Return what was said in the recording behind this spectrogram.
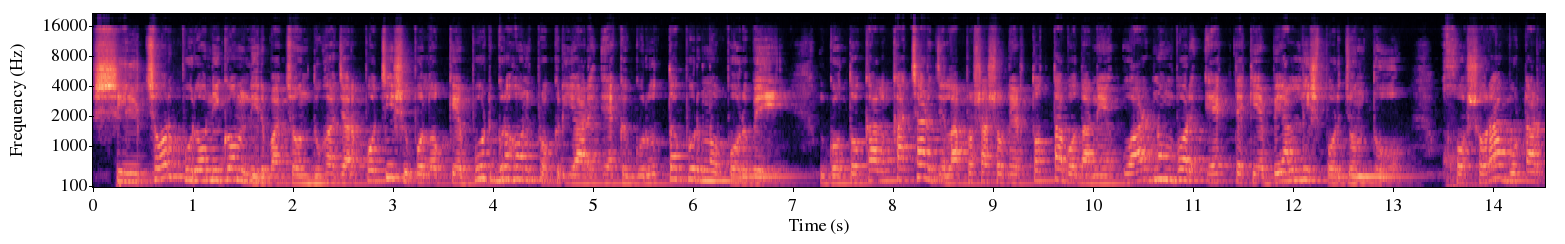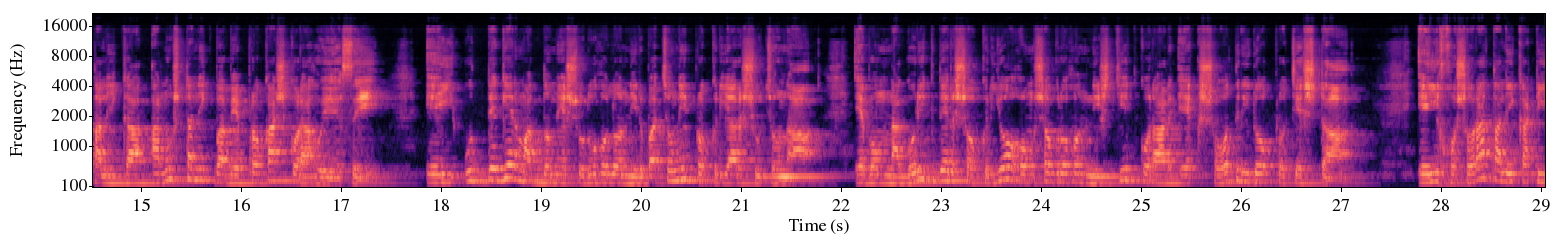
শিলচর পুর নিগম নির্বাচন দু হাজার পঁচিশ উপলক্ষে ভোট গ্রহণ প্রক্রিয়ার এক গুরুত্বপূর্ণ পর্বে গতকাল কাছাড় জেলা প্রশাসনের তত্ত্বাবধানে ওয়ার্ড নম্বর এক থেকে বিয়াল্লিশ পর্যন্ত খসড়া ভোটার তালিকা আনুষ্ঠানিকভাবে প্রকাশ করা হয়েছে। এই উদ্যোগের মাধ্যমে শুরু হলো নির্বাচনী প্রক্রিয়ার সূচনা এবং নাগরিকদের সক্রিয় অংশগ্রহণ নিশ্চিত করার এক সদৃঢ় প্রচেষ্টা। এই খসড়া তালিকাটি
